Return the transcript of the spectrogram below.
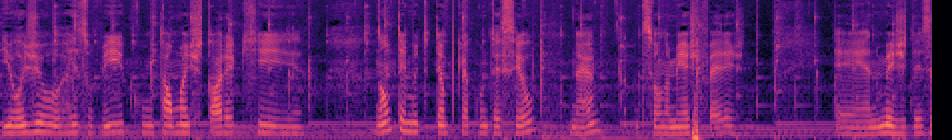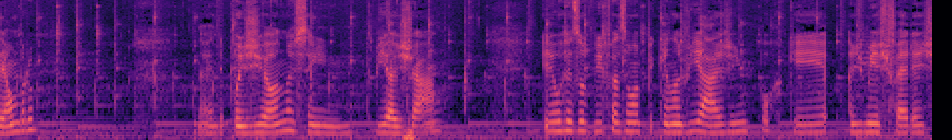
E hoje eu resolvi contar uma história que não tem muito tempo que aconteceu, né? Aconteceu nas minhas férias é, no mês de dezembro. Né? Depois de anos sem viajar, eu resolvi fazer uma pequena viagem porque as minhas férias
